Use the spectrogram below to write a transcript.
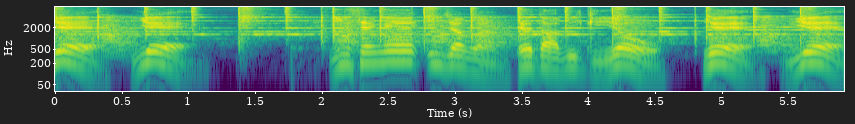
예, 예. 인생의 인정은 대답이기요. 예, 예.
